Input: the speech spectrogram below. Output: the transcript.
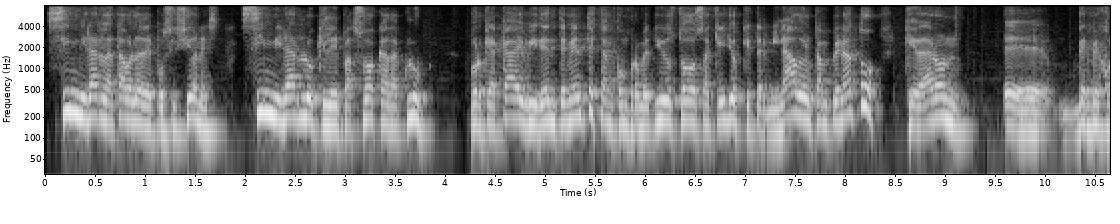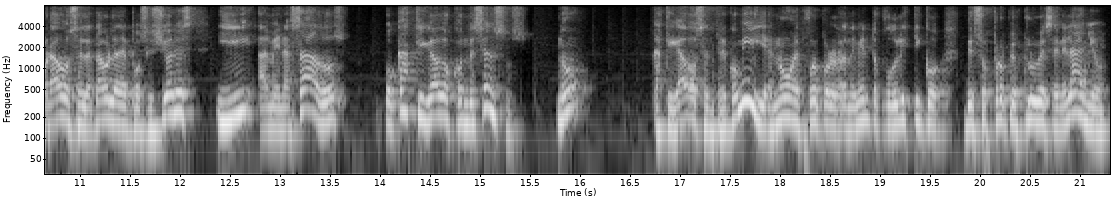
sin mirar la tabla de posiciones, sin mirar lo que le pasó a cada club? Porque acá evidentemente están comprometidos todos aquellos que terminado el campeonato quedaron eh, desmejorados en la tabla de posiciones y amenazados o castigados con descensos, ¿no? Castigados entre comillas, no fue por el rendimiento futbolístico de sus propios clubes en el año.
